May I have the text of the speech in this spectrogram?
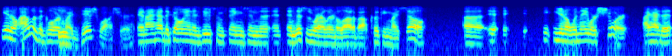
you know, I was a glorified mm. dishwasher, and I had to go in and do some things in the. And, and this is where I learned a lot about cooking myself. Uh, it, it, you know, when they were short, I had to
